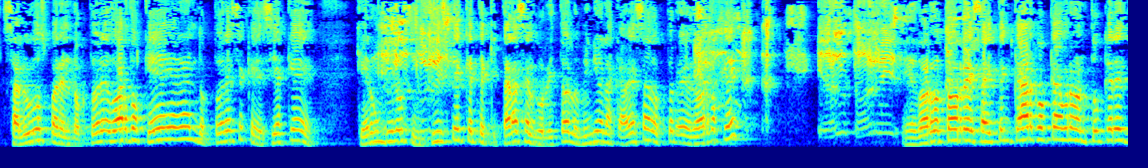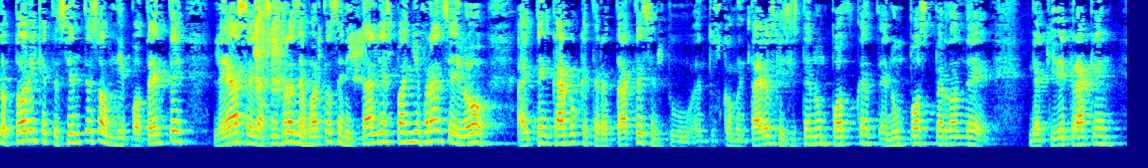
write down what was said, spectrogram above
saludos para el doctor Eduardo, ¿qué era el doctor ese que decía que, que era un virus sin chiste, que te quitaras el gorrito de aluminio de la cabeza, doctor Eduardo, ¿qué? Eduardo Torres, Eduardo Torres, ahí te encargo, cabrón, tú que eres doctor y que te sientes omnipotente, léase las cifras de muertos en Italia, España y Francia y luego ahí te encargo que te retractes en tu, en tus comentarios que hiciste en un podcast, en un post, perdón, de, de aquí de Kraken.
